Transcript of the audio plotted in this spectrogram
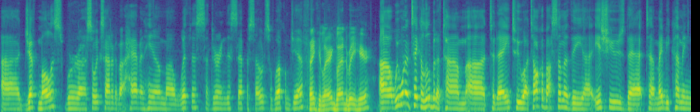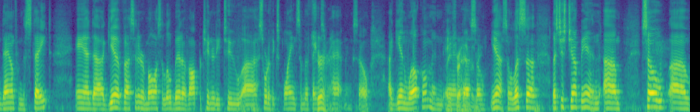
uh, Jeff Mullis. We're uh, so excited about having him uh, with us during this episode. So, welcome, Jeff. Thank you, Larry. Glad to be here. Uh, we want to take a little bit of time uh, today to talk about some of the issues that may be coming down from the state and uh, give uh, Senator Mullis a little bit of opportunity to uh, sort of explain some of the things sure. that are happening. So again, welcome and, Thanks and for having so me. yeah, so let's uh, let's just jump in. Um, so uh,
